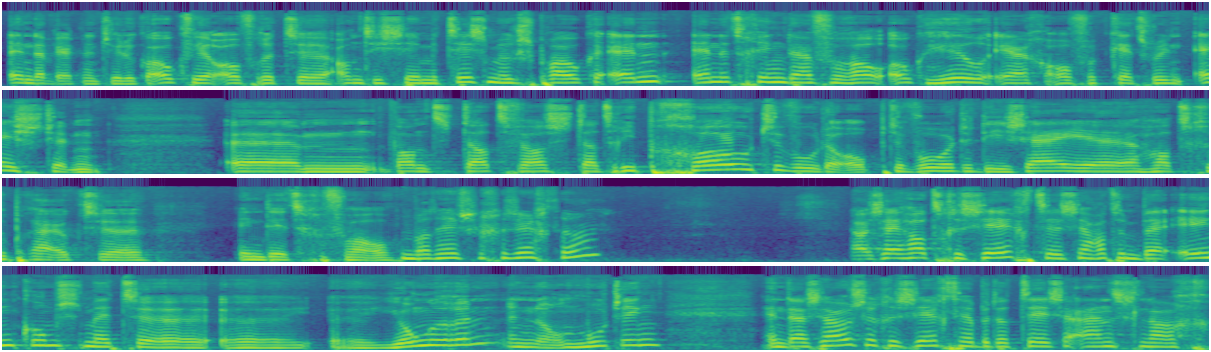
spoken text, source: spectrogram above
En daar werd natuurlijk ook weer over het uh, antisemitisme gesproken. En, en het ging daar vooral ook heel erg over Catherine Ashton. Um, want dat, was, dat riep grote woede op. De woorden die zij had gebruikt in dit geval. Wat heeft ze gezegd dan? Nou, zij had gezegd, ze had een bijeenkomst met jongeren, een ontmoeting. En daar zou ze gezegd hebben dat deze aanslag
